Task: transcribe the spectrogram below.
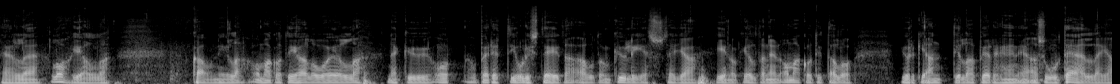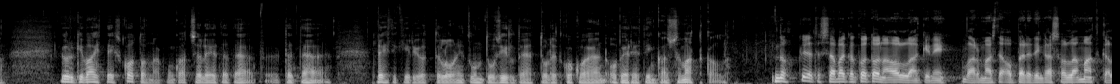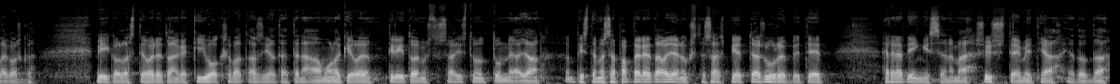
täällä Lohjalla kauniilla omakotialueella näkyy operettijulisteita auton kyljessä ja hieno keltainen omakotitalo. Jyrki Anttila perheenä asuu täällä ja Jyrki vaihteeksi kotona, kun katselee tätä, tätä lehtikirjoittelua, niin tuntuu siltä, että olet koko ajan operetin kanssa matkalla. No kyllä tässä vaikka kotona ollaankin, niin varmaan sitä operetin kanssa ollaan matkalla, koska viikolla sitten hoidetaan kaikki juoksevat asiat. Ja tänä aamullakin olen tilitoimistossa istunut tunneajan pistämässä papereita ojennuksista, saisi piettyä suurin piirtein rätingissä nämä systeemit ja, ja, tota,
